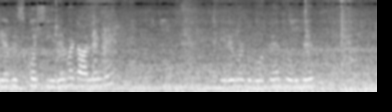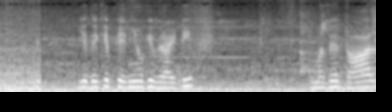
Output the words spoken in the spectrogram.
ये अब इसको शीरे में डालेंगे। शीरे में डुबोते हैं थोड़ी देर। ये देखिए फेनियों की वैरायटी मज़ेदार।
